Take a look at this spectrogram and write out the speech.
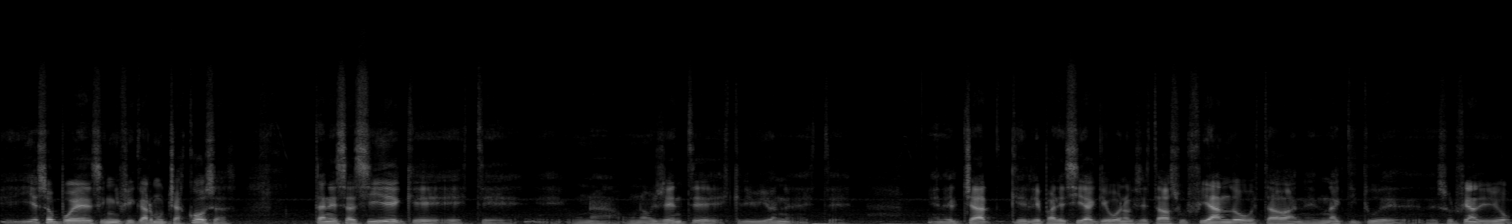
y eso puede significar muchas cosas. Tan es así de que este, una, una oyente escribió en, este, en el chat que le parecía que bueno que se estaba surfeando o estaban en una actitud de, surfeando y yo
